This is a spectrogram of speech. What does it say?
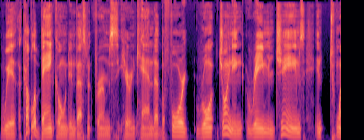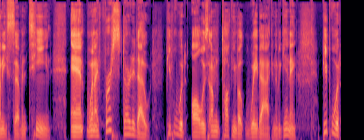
with a couple of bank owned investment firms here in Canada before ro- joining Raymond James in 2017. And when I first started out, people would always, I'm talking about way back in the beginning, people would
